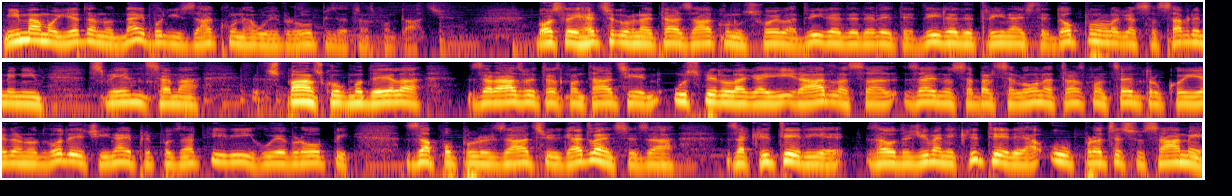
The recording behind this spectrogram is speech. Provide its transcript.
Mi imamo jedan od najboljih zakona u Evropi za transplantaciju. Bosna i Hercegovina je taj zakon usvojila 2009. 2013. dopunila ga sa savremenim smjernicama španskog modela za razvoj transplantacije, uspjerila ga i radila sa, zajedno sa Barcelona Transplant Centrum, koji je jedan od vodećih i najprepoznatljivijih u Evropi za popularizaciju i guidelines za, za kriterije, za određivanje kriterija u procesu same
